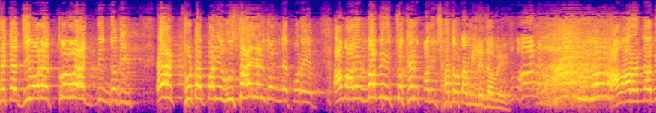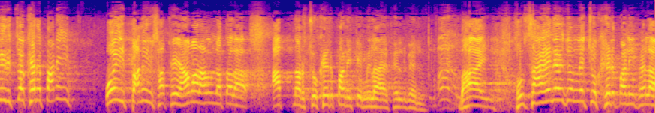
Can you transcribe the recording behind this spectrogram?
থেকে জীবনে কোনো একদিন যদি এক ফোঁটা পানি হুসাইনের জন্য পরে আমার নবীর চোখের পানির সাথে ওটা মিলে যাবে। আমার নবীর চোখের পানি, ওই পানির সাথে আমার আল্লাহ তালা আপনার চোখের পানিকে মিলায় ফেলবেন। ভাই, হুসাইনের জন্য চোখের পানি ফেলা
